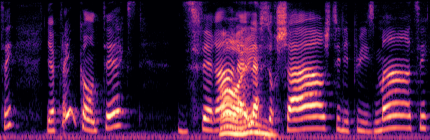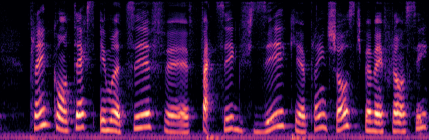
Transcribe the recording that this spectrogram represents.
Tu sais, il y a plein de contextes différents, Ah la, surcharge, tu sais, l'épuisement, tu sais, plein de contextes émotifs, euh, fatigue physique, euh, plein de choses qui peuvent influencer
